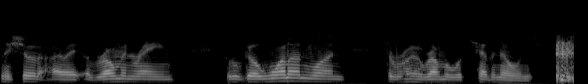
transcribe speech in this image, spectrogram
they showed a highlight of Roman Reigns who will go one on one the Royal Rumble with Kevin Owens. That's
